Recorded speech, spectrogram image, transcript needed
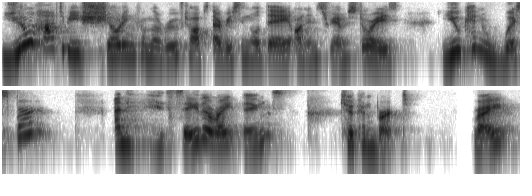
you don't have to be shouting from the rooftops every single day on Instagram stories. You can whisper and say the right things to convert, right?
